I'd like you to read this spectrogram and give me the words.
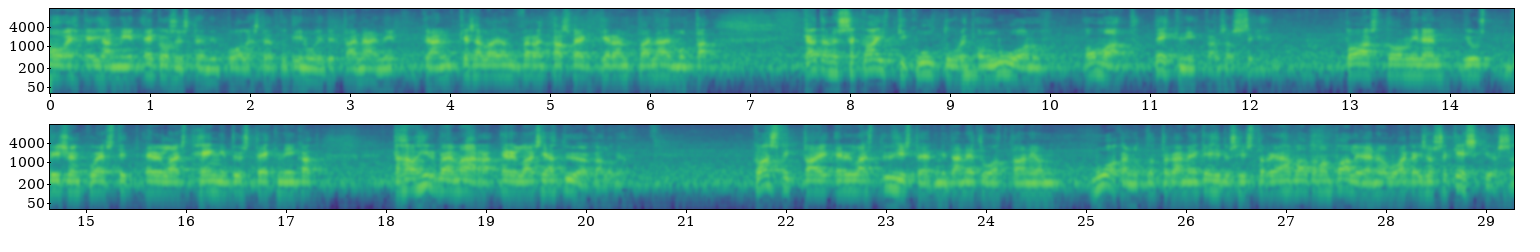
ole ehkä ihan niin ekosysteemin puolesta, jotkut inuitit tai näin, niin kyllähän nyt kesällä on jonkun verran kasvejakin kerännyt tai näin, mutta käytännössä kaikki kulttuurit on luonut omat tekniikkansa siihen. Paastoaminen, just vision questit, erilaiset hengitystekniikat. Tähän on hirveä määrä erilaisia työkaluja. Kasvit tai erilaiset yhdisteet, mitä ne tuottaa, niin on muokannut totta kai meidän kehityshistoriaa ihan valtavan paljon ja ne on ollut aika isossa keskiössä.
